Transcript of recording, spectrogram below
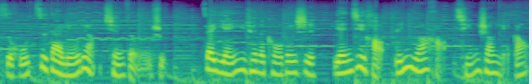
似乎自带流量，圈粉无数。在演艺圈的口碑是演技好、人缘好、情商也高。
